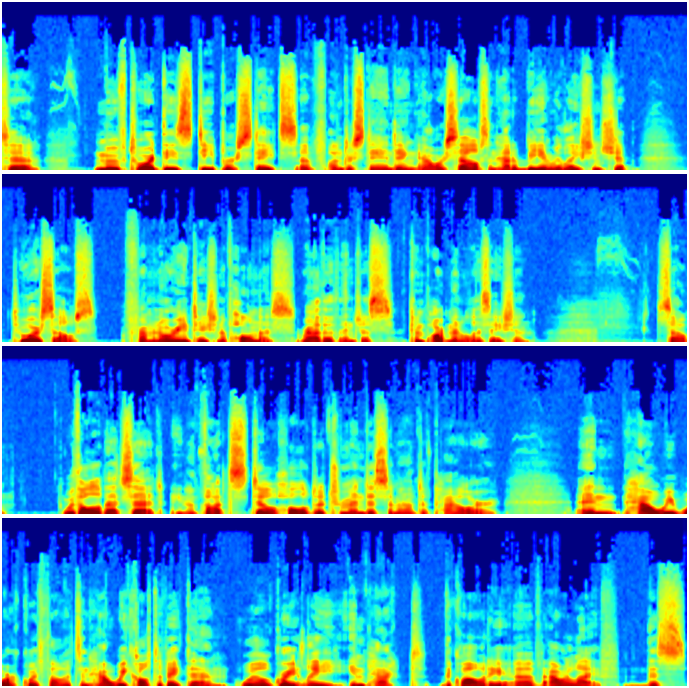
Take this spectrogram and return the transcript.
to move toward these deeper states of understanding ourselves and how to be in relationship to ourselves from an orientation of wholeness rather than just compartmentalization. So, with all of that said, you know, thoughts still hold a tremendous amount of power. And how we work with thoughts and how we cultivate them will greatly impact the quality of our life. This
